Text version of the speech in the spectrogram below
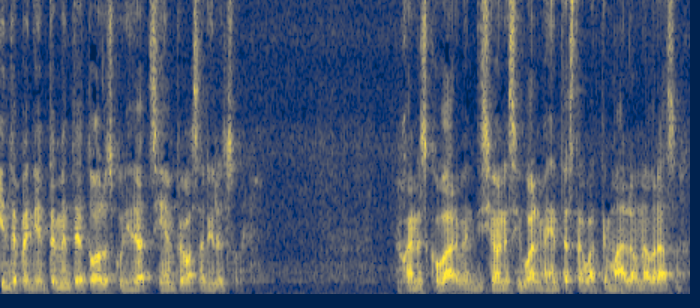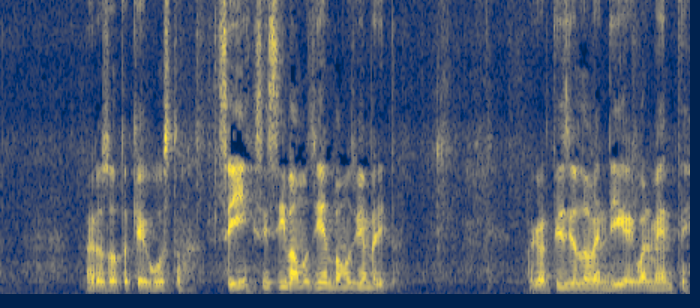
Independientemente de toda la oscuridad, siempre va a salir el sol. Juan Escobar, bendiciones igualmente hasta Guatemala, un abrazo. Pero Soto, qué gusto. Sí, sí, sí, vamos bien, vamos bien, Berito. Porque Ortiz, Dios lo bendiga igualmente.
